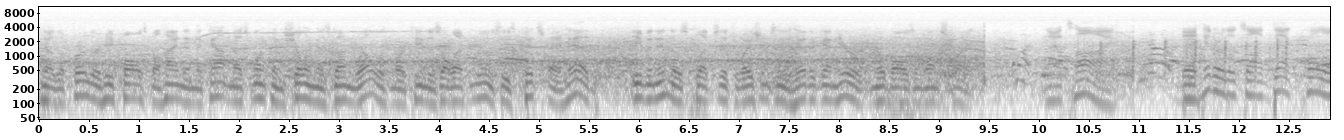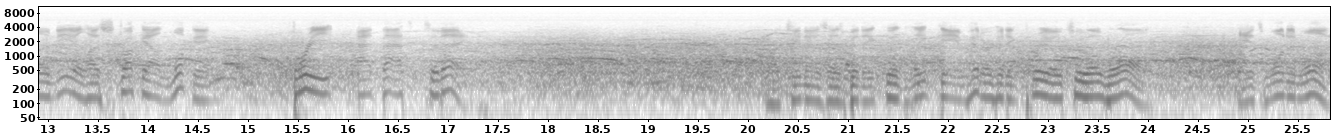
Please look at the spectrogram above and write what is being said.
you know, the further he falls behind in the count, and that's one thing Schilling has done well with Martinez all afternoon, is he's pitched ahead, even in those clutch situations. He's ahead again here no balls and one strike. That's high. The hitter that's on deck, Paul O'Neill, has struck out looking three at bats today. Martinez has been a good late game hitter, hitting 302 overall. It's one and one.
